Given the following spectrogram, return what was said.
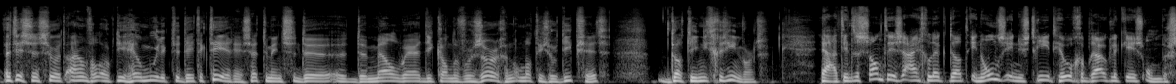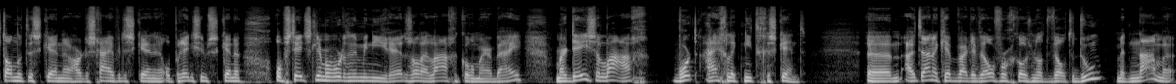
het is een soort aanval ook die heel moeilijk te detecteren is. Hè. Tenminste, de, de malware die kan ervoor zorgen, omdat die zo diep zit, dat die niet gezien wordt. Ja, het interessante is eigenlijk dat in onze industrie het heel gebruikelijk is om bestanden te scannen, harde schijven te scannen, operatiesystems te scannen, op steeds slimmer wordende manieren. Hè. Dus allerlei lagen komen erbij. Maar deze laag wordt eigenlijk niet gescand. Um, uiteindelijk hebben wij er wel voor gekozen om dat wel te doen. Met name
